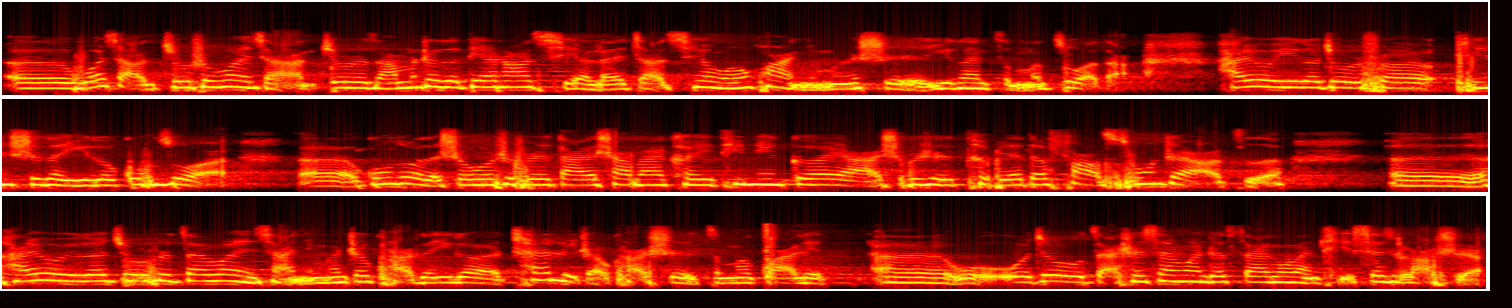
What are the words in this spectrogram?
呃，我想就是问一下，就是咱们这个电商企业来讲，企业文化你们是应该怎么做的？还有一个就是说平时的一个工作，呃，工作的时候是不是大家上班可以听听歌呀？是不是特别的放松这样子？呃，还有一个就是再问一下你们这块的一个差旅这块是怎么管理？呃，我我就暂时先问这三个问题，谢谢老师。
